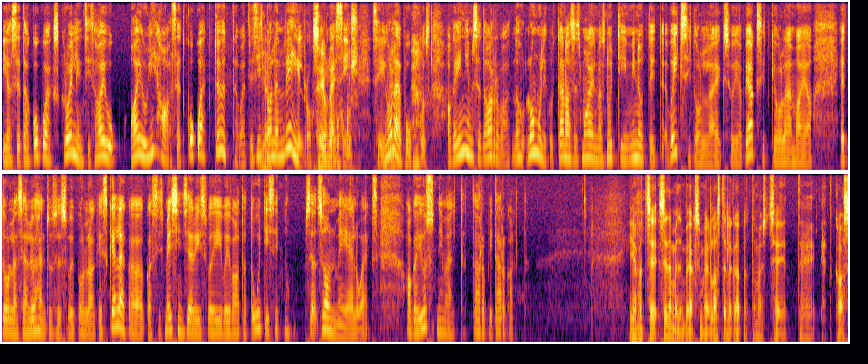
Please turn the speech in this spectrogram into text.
ja seda kogu aeg scroll in, siis aju, ajulihased kogu aeg töötavad ja siis ja. ma olen veel rohkem väsinud. see ei ole puhkus, aga inimesed arvavad, noh loomulikult tänases maailmas nutiminutid võiksid olla, eks ju, ja peaksidki olema ja et olla seal ühenduses võib-olla kes kellega, kas siis Messengeris või, või vaadata uudiseid, noh, see, see on meie elu, eks. aga just nimelt tarbi targalt ja vot see, seda me peaksime lastele ka õpetama, just see, et, et kas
